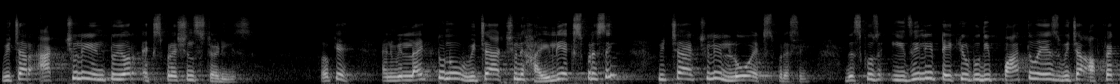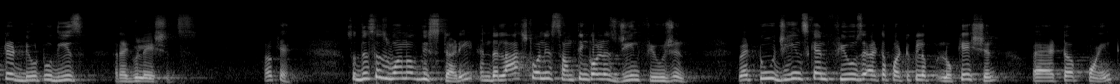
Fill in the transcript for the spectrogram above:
which are actually into your expression studies. Okay. And we like to know which are actually highly expressing, which are actually low expressing. This could easily take you to the pathways which are affected due to these regulations. Okay. So, this is one of the study and the last one is something called as gene fusion where two genes can fuse at a particular location at a point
